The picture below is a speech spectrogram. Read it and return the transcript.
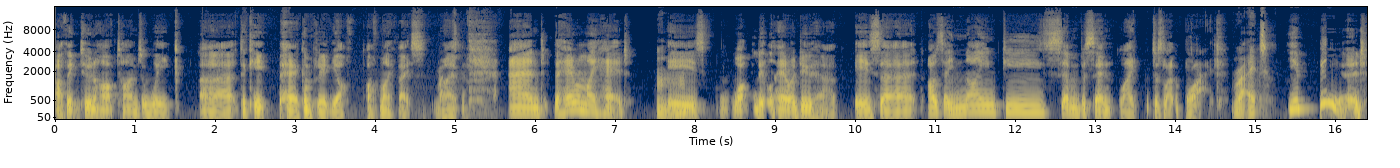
i think two and a half times a week uh, to keep hair completely off off my face, right? And the hair on my head Mhm. is what little hair I do have is uh, I would say ninety seven percent like just like black. Right. Your beard,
